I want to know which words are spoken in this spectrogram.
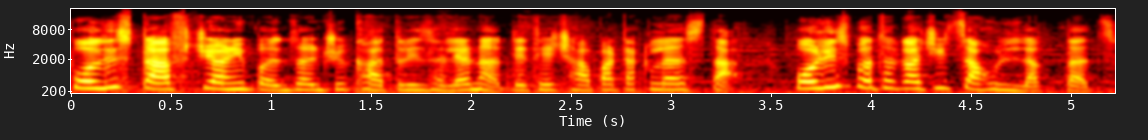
पोलीस स्टाफची आणि पंचांची खात्री झाल्यानं तेथे छापा टाकला असता पोलीस पथकाची चाहूल लागताच.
